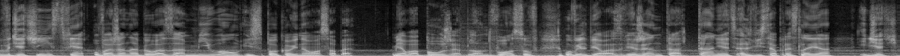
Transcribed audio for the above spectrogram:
w dzieciństwie uważana była za miłą i spokojną osobę. Miała burzę blond włosów, uwielbiała zwierzęta, taniec Elvisa Presleya i dzieci.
